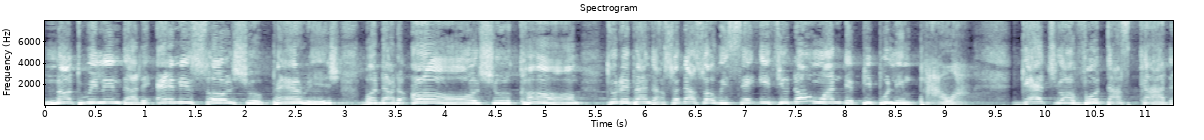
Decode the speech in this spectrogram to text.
not willing that any soul should perish, but that all should come to repentance. So that's why we say if you don't want the people in power, get your voter's card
